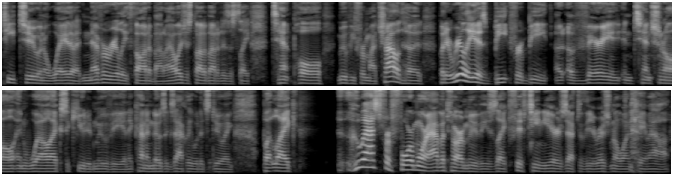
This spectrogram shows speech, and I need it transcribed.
T2 in a way that I'd never really thought about. I always just thought about it as this like tentpole movie from my childhood, but it really is beat for beat a, a very intentional and well executed movie, and it kind of knows exactly what it's doing. But like who asked for four more Avatar movies like 15 years after the original one came out?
